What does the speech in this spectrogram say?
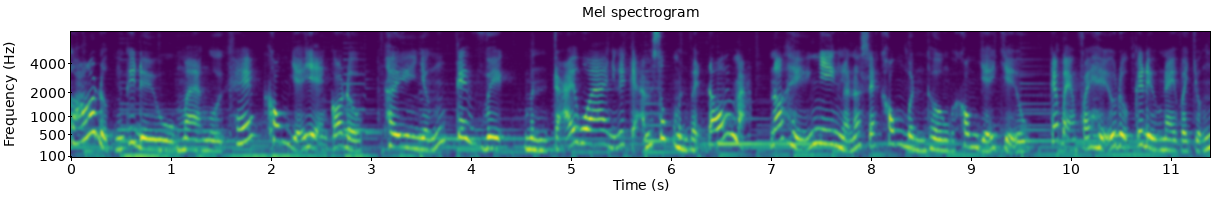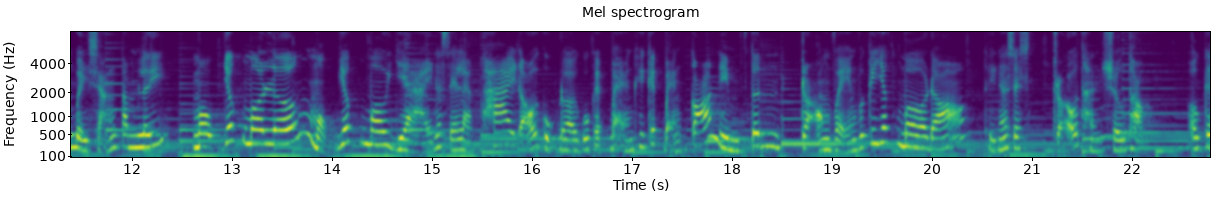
có được những cái điều mà người khác không dễ dàng có được. Thì những cái việc mình trải qua những cái cảm xúc mình phải đối mặt nó hiển nhiên là nó sẽ không bình thường và không dễ chịu. Các bạn phải hiểu được cái điều này và chuẩn bị sẵn tâm lý. Một giấc mơ lớn một giấc mơ dài nó sẽ làm thay đổi cuộc đời của các bạn. Khi các bạn có niềm tin trọn vẹn với cái giấc mơ đó thì nó sẽ trở thành sự thật. Ok?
